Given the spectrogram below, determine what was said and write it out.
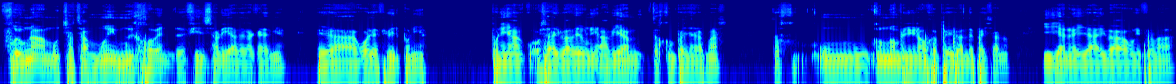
fue una muchacha muy muy joven, recién salida de la academia, pero era guardia civil ponía. Ponía, o sea, iba de un, había dos compañeras más, dos, un, un hombre y una mujer, pero iban de paisano y ella no ella iba uniformada,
